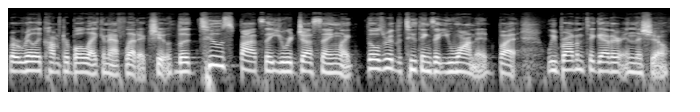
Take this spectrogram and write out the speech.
but really comfortable like an athletic shoe. The two spots that you were just saying, like those were the two things that you wanted, but we brought them together in the show.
